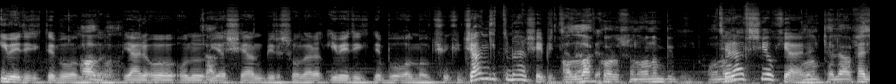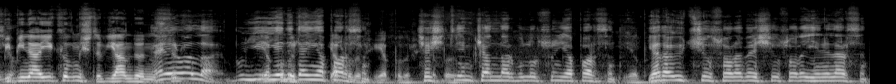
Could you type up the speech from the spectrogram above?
İvedik'te bu olmalı. Almalı. Yani o onu Tabii. yaşayan birisi olarak İvedik'te bu olmalı. Çünkü can gitti mi her şey bitti Allah zaten. korusun onun bir onun Telafisi yok yani. onun telafisi bir yok. bina yıkılmıştır, yan dönmüştür. Eyvallah. Bu Yapılır, yeniden yaparsın. yapılır, yapılır, Çeşitli yapılır. imkanlar bulursun, yaparsın. Yapılır. Ya da 3 yıl sonra, 5 yıl sonra yenilersin.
